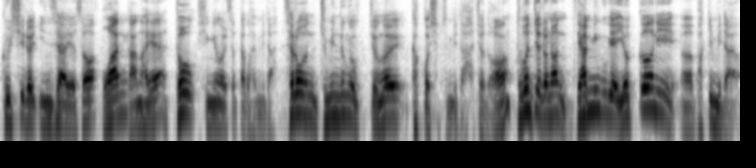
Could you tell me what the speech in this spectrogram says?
글씨를 인쇄하여서 보안 강화에 더욱 신경을 썼다고 합니다. 새로운 주민등록증을 갖고 싶습니다. 저도 두 번째로는 대한민국의 여건이 어, 바뀝니다.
